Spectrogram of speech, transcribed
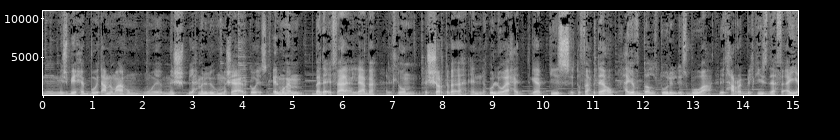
مش بيحبوا يتعاملوا معاهم ومش بيحملوا ليهم مشاعر كويسة. المهم بدأت فعلا اللعبة قالت لهم الشرط بقى إن كل واحد جاب كيس التفاح بتاعه. هيفضل طول الأسبوع بيتحرك بالكيس ده في أي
